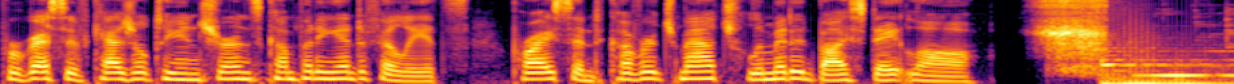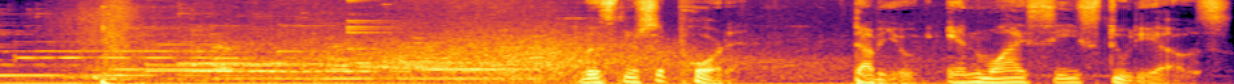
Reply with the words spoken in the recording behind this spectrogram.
Progressive Casualty Insurance Company and Affiliates. Price and coverage match limited by state law. Listener supported. WNYC Studios.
